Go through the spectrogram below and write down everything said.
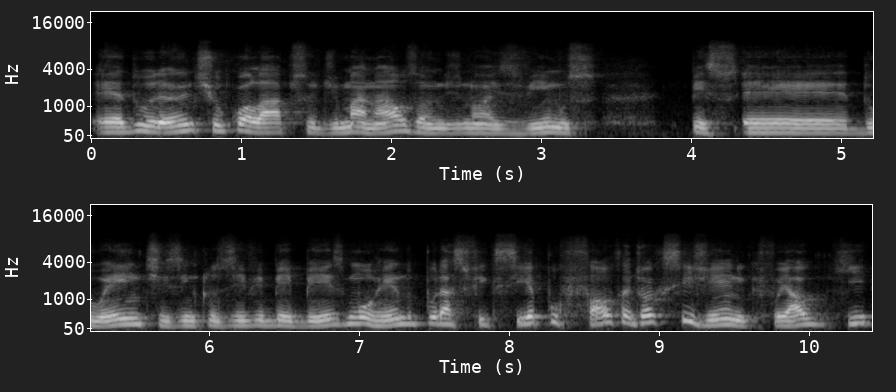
é, durante o colapso de Manaus, onde nós vimos doentes, inclusive bebês, morrendo por asfixia por falta de oxigênio, que foi algo que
